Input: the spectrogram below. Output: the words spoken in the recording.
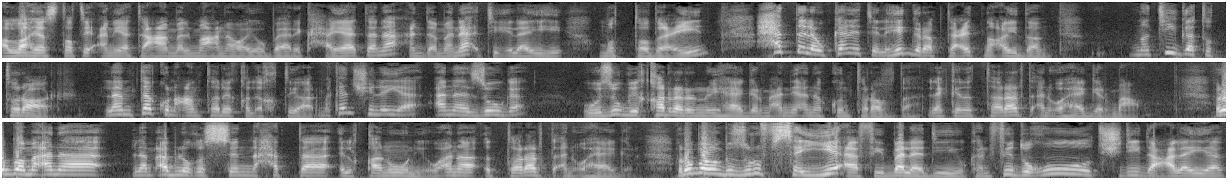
الله يستطيع أن يتعامل معنا ويبارك حياتنا عندما نأتي إليه متضعين. حتى لو كانت الهجرة بتاعتنا أيضا نتيجة اضطرار لم تكن عن طريق الاختيار. ما كانش ليا أنا زوجة وزوجي قرر أنه يهاجر مع أني أنا كنت رافضة لكن اضطررت أن أهاجر معه. ربما أنا لم أبلغ السن حتى القانوني وأنا اضطررت أن أهاجر. ربما بظروف سيئة في بلدي وكان في ضغوط شديدة علي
